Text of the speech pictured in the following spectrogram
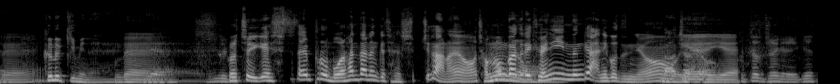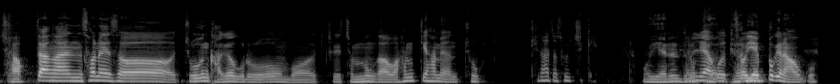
네. 그 느낌이네. 네. 예. 그렇죠. 이게 셀프로 뭘 한다는 게 잘 쉽지가 않아요. 전문가들이 그럼요. 괜히 있는 게 아니거든요. 맞아요. 예, 예. 그때도 저희가 얘기했죠. 적당한 선에서 좋은 가격으로 뭐 전문가와 함께 하면 좋긴 하죠, 솔직히. 뭐 예를 들어 편리하고 변- 더 예쁘게 나오고.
